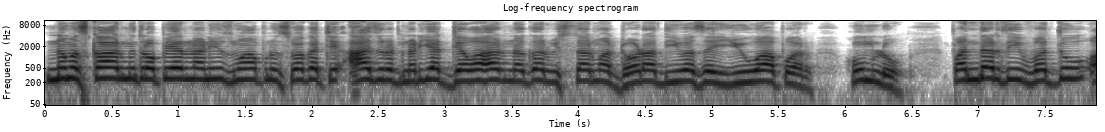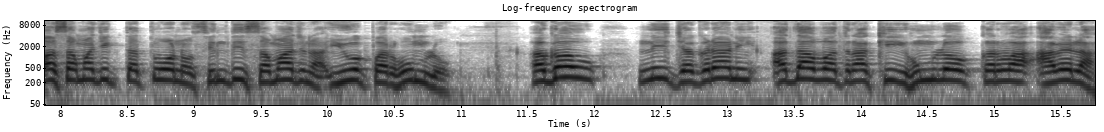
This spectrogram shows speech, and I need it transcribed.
નમસ્કાર મિત્રો, પેરના ન્યૂઝમાં આપનું સ્વાગત છે. આજ રોજ નડિયાદ જવાહરનગર વિસ્તારમાં ઢોળા દિવસે યુવા પર હુમલો. પંદરથી વધુ અસામાજિક તત્વોનો સિંધી સમાજના યુવક પર હુમલો. અગાઉની ઝઘડાની અદાવત રાખી હુમલો કરવા આવેલા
